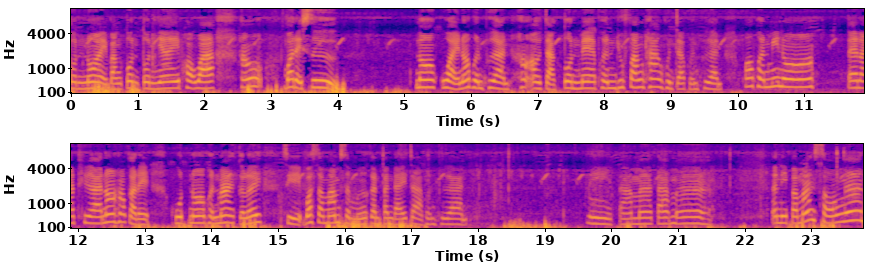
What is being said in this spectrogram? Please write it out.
ต้นน้อย บางต้นต้นใหญ่เพราะว่าเฮา บ่ได้ซื้อนอกล้วยเนอนเพื่อนเฮาเอาจากต้นแม่เพิ่นอยู่ฟังทางคุณจ่าเพื่อนๆพอเพิ่นมีนอแต่ละเทือนาะเฮาก็ได้ขุดนอเพิ่นมากก็เลยสิบ่สม่ำเสมอกันปานใดจ้าเพื่อนๆนี่ตามมาตามมา อันนี้ประมาณสองงาน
